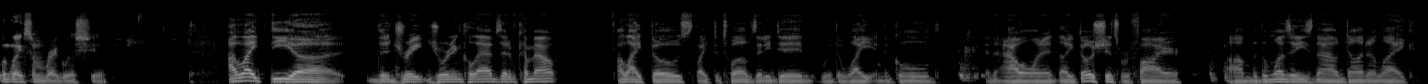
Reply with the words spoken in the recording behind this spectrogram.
look like some regular shit. I like the uh the Drake Jordan collabs that have come out. I like those, like the 12s that he did with the white and the gold and the owl on it. Like those shits were fire. Um, but the ones that he's now done are like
